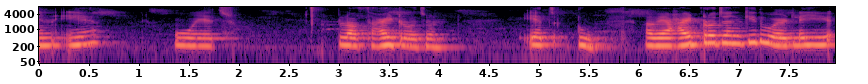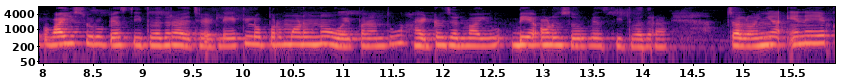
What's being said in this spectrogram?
N A O H plus hydrogen H two હવે હાઇડ્રોજન કીધું એટલે એ વાયુ સ્વરૂપે અસ્તિત્વ ધરાવે છે, એટલે એકલો પરમાણુ ન હોય, પરંતુ હાઇડ્રોજન વાયુ બે અણુ સ્વરૂપે અસ્તિત્વ ધરાવે ચલો, અહીંયા એને એક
